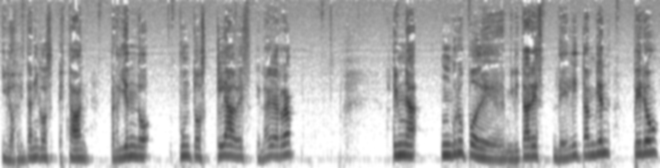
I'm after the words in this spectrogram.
y los británicos estaban perdiendo puntos claves en la guerra, hay una, un grupo de militares de élite también, pero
